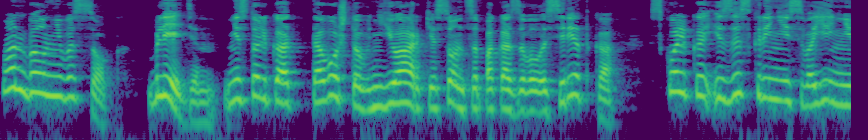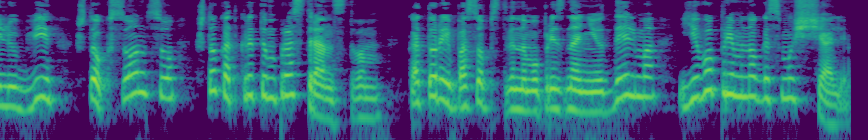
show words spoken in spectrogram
Он был невысок, бледен, не столько от того, что в Нью-Арке солнце показывалось редко, сколько из искренней своей нелюбви что к солнцу, что к открытым пространствам, которые, по собственному признанию Дельма, его премного смущали.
